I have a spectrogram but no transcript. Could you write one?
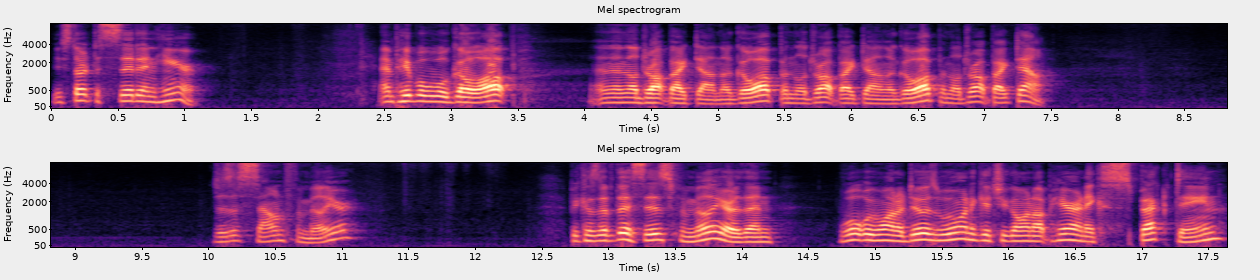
You start to sit in here. And people will go up and then they'll drop back down. They'll go up and they'll drop back down. They'll go up and they'll drop back down. Does this sound familiar? Because if this is familiar, then what we want to do is we want to get you going up here and expecting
